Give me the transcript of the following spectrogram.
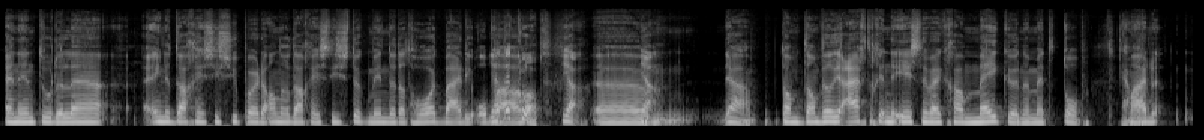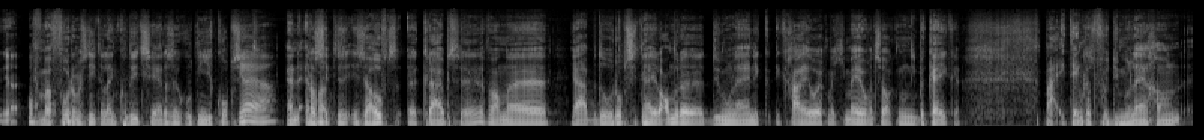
en in Tour de Lens... ene dag is die super, de andere dag is die een stuk minder. Dat hoort bij die opbouw. ja, dat klopt. Ja. Ehm, Ja. ja, dan, dan wil je eigenlijk in de eerste week gewoon mee kunnen met de top. Ja, maar, maar- de- ja, of, Ja, maar vorm is niet alleen conditie, hè, dat is ook goed in je kop zit. Ja, ja. En, en als dit in zijn hoofd eh, kruipt, hè, van, eh, ja, ik bedoel, Rob ziet een hele andere Dumoulin. En ik, ik ga heel erg met je mee, want zo heb ik nog niet bekeken. Maar ik denk dat voor Dumoulin gewoon, eh,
